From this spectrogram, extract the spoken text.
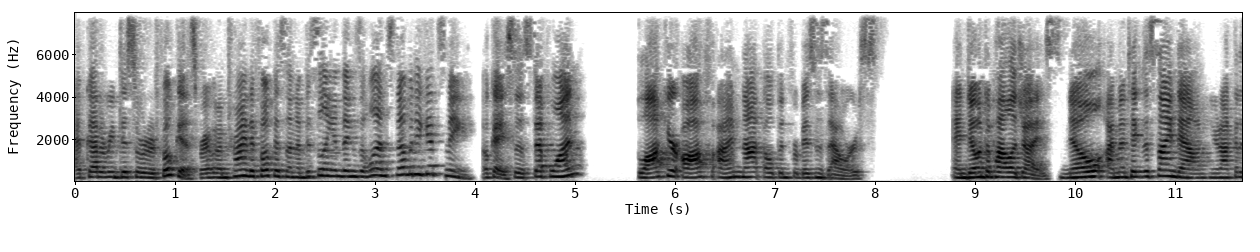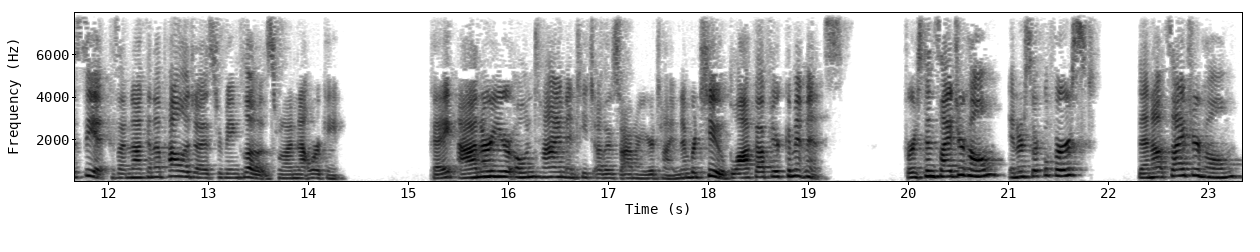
I've got to read disordered focus, right? When I'm trying to focus on a bazillion things at once, nobody gets me. Okay, so step one, block your off. I'm not open for business hours. And don't apologize. No, I'm going to take the sign down. You're not going to see it because I'm not going to apologize for being closed when I'm not working. Okay. Honor your own time and teach others to honor your time. Number two, block off your commitments. First inside your home, inner circle first, then outside your home,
